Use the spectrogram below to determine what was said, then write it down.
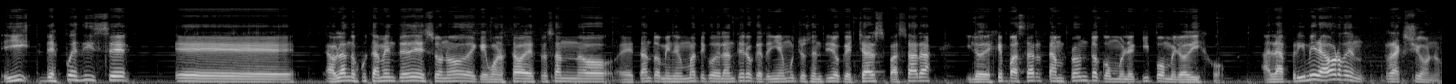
Y después dice, eh, hablando justamente de eso, ¿no? De que, bueno, estaba destrozando tanto mi neumático delantero que tenía mucho sentido que Charles pasara y lo dejé pasar tan pronto como el equipo me lo dijo. A la primera orden reacciono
